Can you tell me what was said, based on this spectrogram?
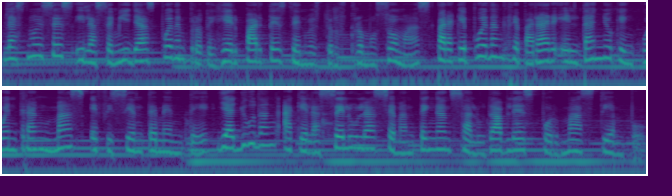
Las nueces y las semillas pueden proteger partes de nuestros cromosomas para que puedan reparar el daño que encuentran más eficientemente y ayudan a que las células se mantengan saludables por más tiempo.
